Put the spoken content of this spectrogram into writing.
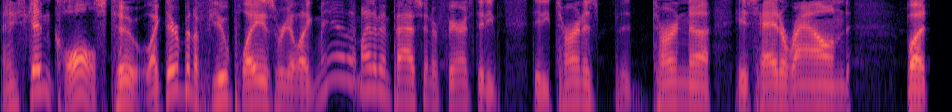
And he's getting calls too. Like there have been a few plays where you're like, man, that might have been pass interference. Did he did he turn his turn uh, his head around? But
